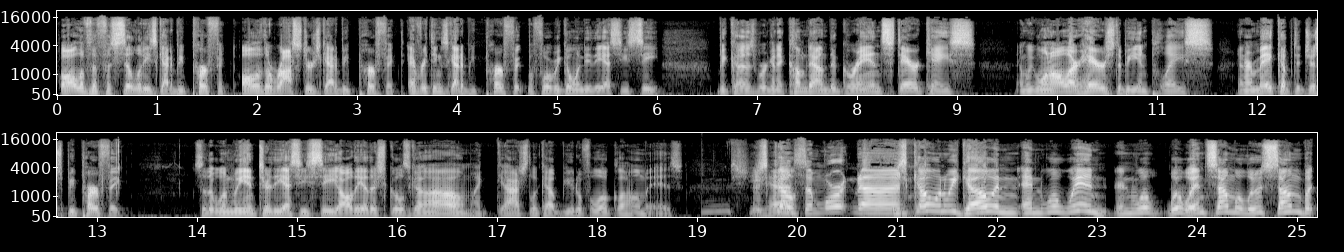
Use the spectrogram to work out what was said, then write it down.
All of the facilities got to be perfect. All of the rosters got to be perfect. Everything's got to be perfect before we go into the SEC because we're going to come down the grand staircase and we want all our hairs to be in place and our makeup to just be perfect so that when we enter the SEC, all the other schools go, "Oh my gosh, look how beautiful Oklahoma is." She Just had go. some work done. Just go when we go, and, and we'll win, and we'll we'll win some, we'll lose some, but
